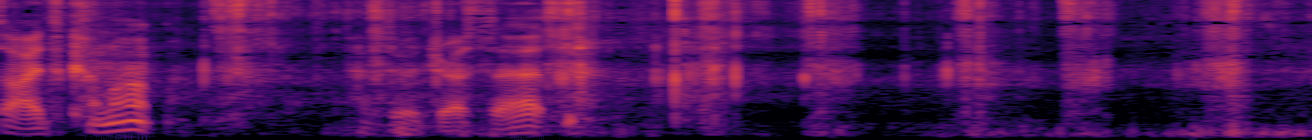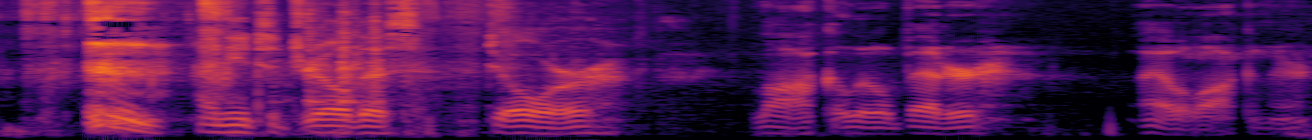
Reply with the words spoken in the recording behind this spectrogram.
sides come up. Have to address that. I need to drill this door lock a little better. I have a lock in there.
